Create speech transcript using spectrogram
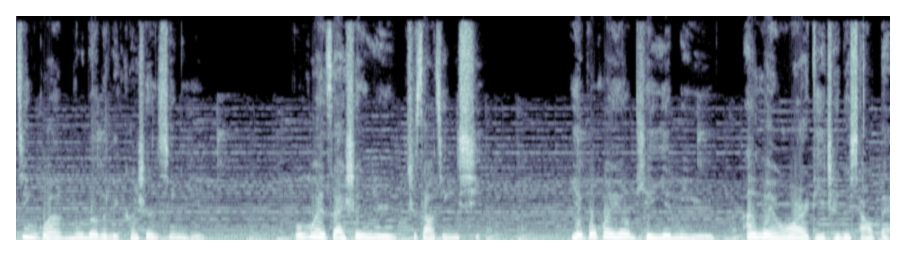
尽管木讷的理科生星宇不会在生日制造惊喜，也不会用甜言蜜语安慰偶尔低沉的小北。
